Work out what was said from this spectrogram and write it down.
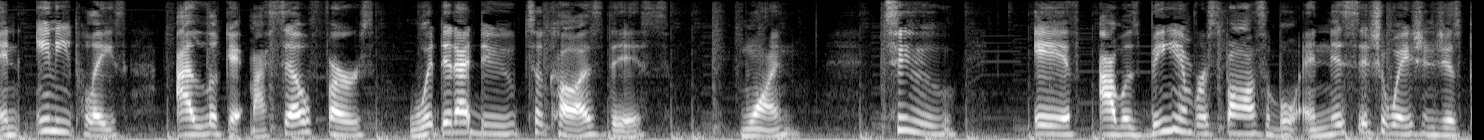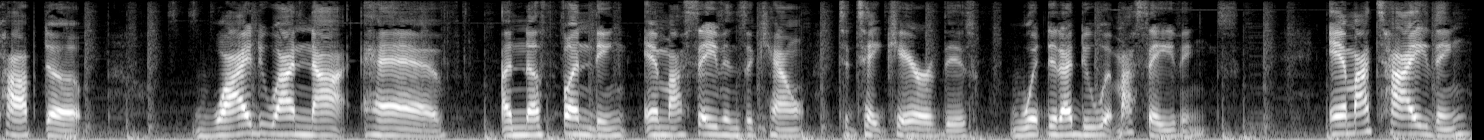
in any place, I look at myself first. What did I do to cause this? One. Two, if I was being responsible and this situation just popped up, why do I not have enough funding in my savings account to take care of this? What did I do with my savings? Am I tithing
